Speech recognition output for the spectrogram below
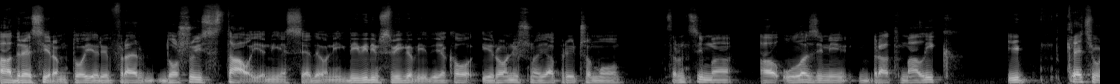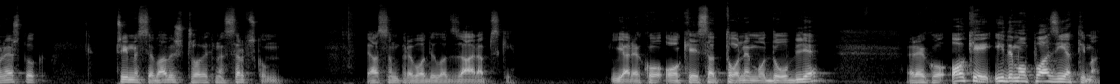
adresiram to jer je frajer došao i stao je, nije sedeo nigde i vidim svi ga vide. Ja kao ironično ja pričam o crncima, a ulazi mi brat Malik i krećemo nešto čime se baviš čovek na srpskom. Ja sam prevodilac za arapski. Ja rekao, ok, sad tonemo dublje. Rekao, ok, idemo po Azijatima.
